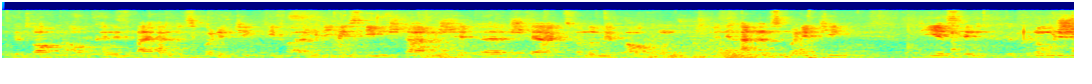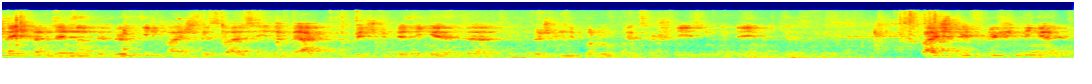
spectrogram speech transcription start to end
Und wir brauchen auch keine Freihandelspolitik, die vor allem die G7-Staaten äh, stärkt, sondern wir brauchen eine Handelspolitik, die es den ökonomisch schwächeren Ländern ermöglicht, beispielsweise ihre Märkte für bestimmte Dinge, äh, bestimmte Produkte zu schließen und ähnliches. Beispiel Flüchtlinge.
